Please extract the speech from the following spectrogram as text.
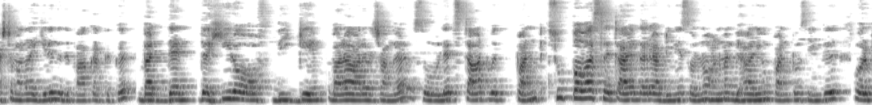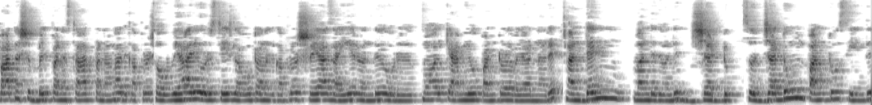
கஷ்டமா தான் இருந்தது பாக்குறதுக்கு. But then the hero of the game வர ஆரம்பிச்சாங்க. So let start with Pant சூப்பரா செட் ஆயிருந்தாரு அப்படின்னே சொல்லணும். ஹனுமன் பிஹாரியும் பண்ட்டும் சேர்ந்து ஒரு பார்ட்னர்ஷிப் பில்ட் பண்ண ஸ்டார்ட் பண்ணாங்க. அதுக்கப்புறம் ஸோ விஹாரி ஒரு ஸ்டேஜ்ல அவுட் ஆனதுக்கப்புறம் ஸ்ரேயாஸ் ஐயர் வந்து ஒரு ஸ்மால் கேமியோ பண்டோட விளையாடினாரு. அண்ட் தென் வந்தது வந்து ஜட்டு. ஸோ ஜட்டும் பண்ட்டும் சேர்ந்து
